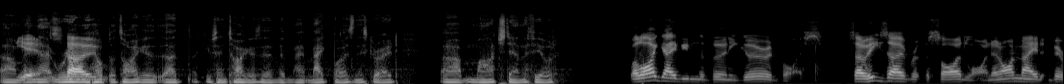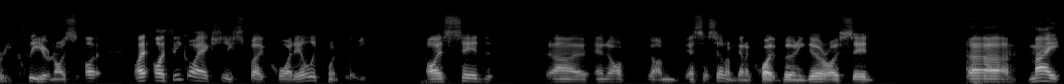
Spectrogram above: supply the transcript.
um, Yeah, and that really so- helped the Tigers. Uh, I keep saying Tigers, they're the Magpies in this grade, uh, march down the field. Well, I gave him the Bernie Gurr advice. So he's over at the sideline, and I made it very clear. And I, I think I actually spoke quite eloquently. I said, uh, and I, I'm, as I said, I'm going to quote Bernie Gurr. I said, uh, mate,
